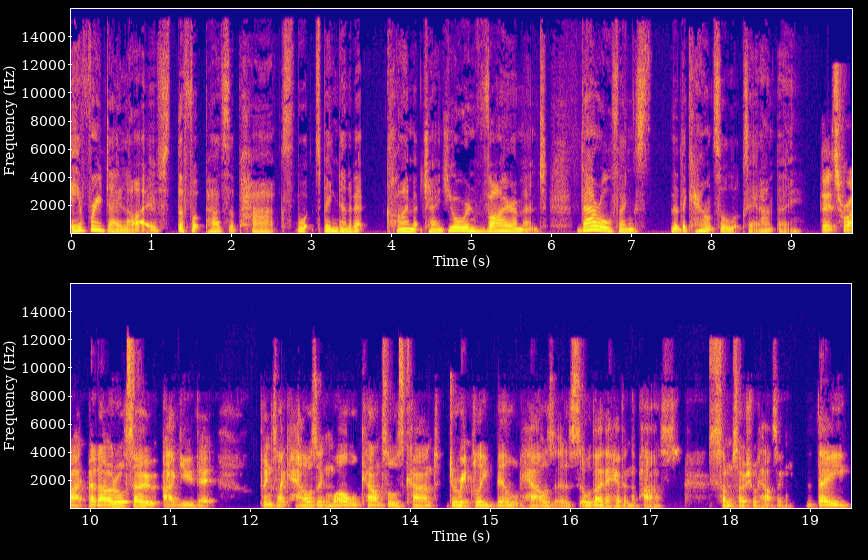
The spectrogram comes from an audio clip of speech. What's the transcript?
everyday lives, the footpaths, the parks, what's being done about climate change, your environment, they're all things that the council looks at, aren't they? That's right. But I would also argue that things like housing, while councils can't directly build houses, although they have in the past, some social housing, they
